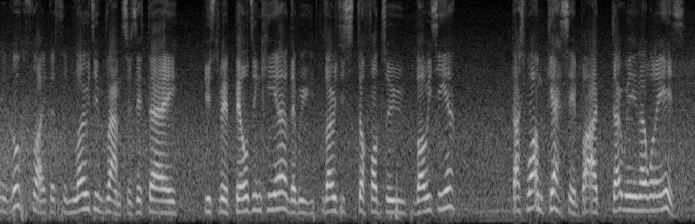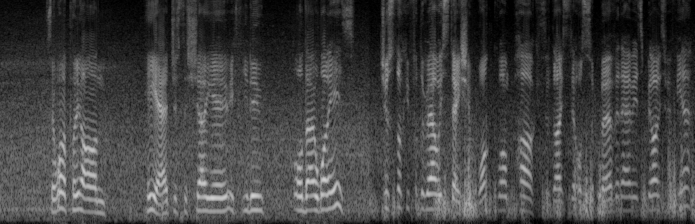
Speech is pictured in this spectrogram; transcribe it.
It looks like there's some loading ramps as if they used to be a building here. Then we loaded stuff onto lorries here. That's what I'm guessing, but I don't really know what it is. So I want to put it on here just to show you if you do or know what it is. Just looking for the railway station, Waun-Gron Park is a nice little suburban area to be honest with you.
